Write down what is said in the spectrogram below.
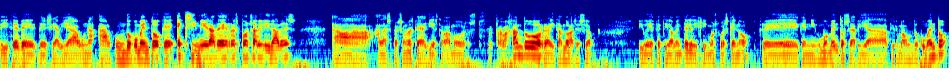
dice de, de, si había una, algún documento que eximiera de responsabilidades a, las personas que allí estábamos trabajando o realizando la sesión. Y efectivamente le dijimos pues que no, que, en ningún momento se había firmado un documento.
